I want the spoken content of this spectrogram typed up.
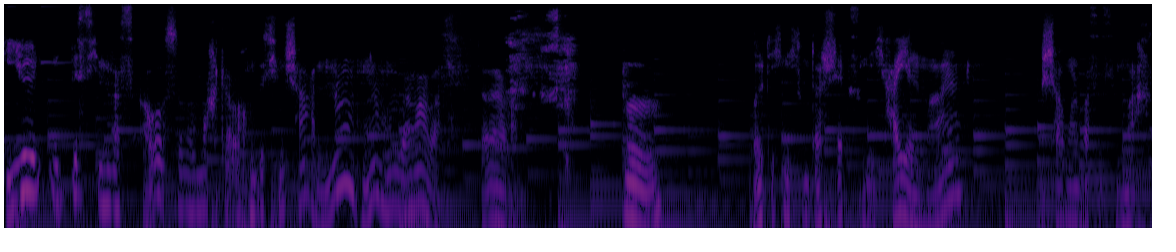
hielt ein bisschen was aus, aber macht da auch ein bisschen Schaden, ne? Ja, da war was. Da war was. Hm. Wollte ich nicht unterschätzen. Ich heil mal. Schau mal, was es macht.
